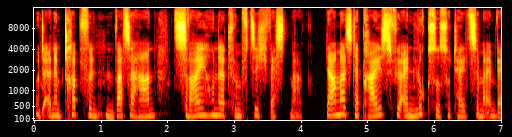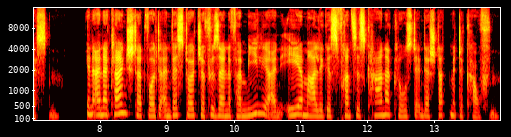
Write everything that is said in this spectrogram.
und einem tröpfelnden Wasserhahn 250 Westmark damals der Preis für ein Luxushotelzimmer im Westen. In einer Kleinstadt wollte ein Westdeutscher für seine Familie ein ehemaliges Franziskanerkloster in der Stadtmitte kaufen.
